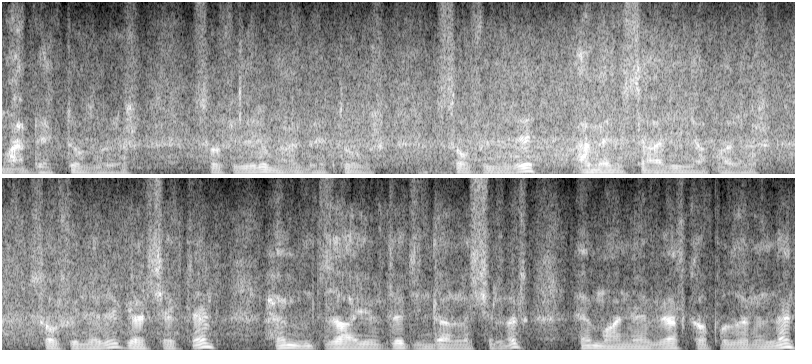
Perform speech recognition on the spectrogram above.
muhabbette olurlar. Sofileri muhabbette olur. Sofileri amel-i salih yaparlar. Sofileri gerçekten hem zahirde dindarlaşırlar hem maneviyat kapılarından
